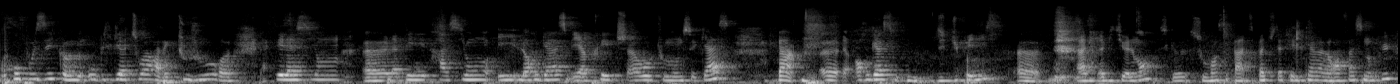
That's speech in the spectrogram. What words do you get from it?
proposées comme obligatoires, avec toujours la fellation, la pénétration et l'orgasme. Et après, ciao, tout le monde se casse. Ben, orgasme du, pénis, habituellement, parce que souvent, c'est pas, pas tout à fait le cas en face non plus.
